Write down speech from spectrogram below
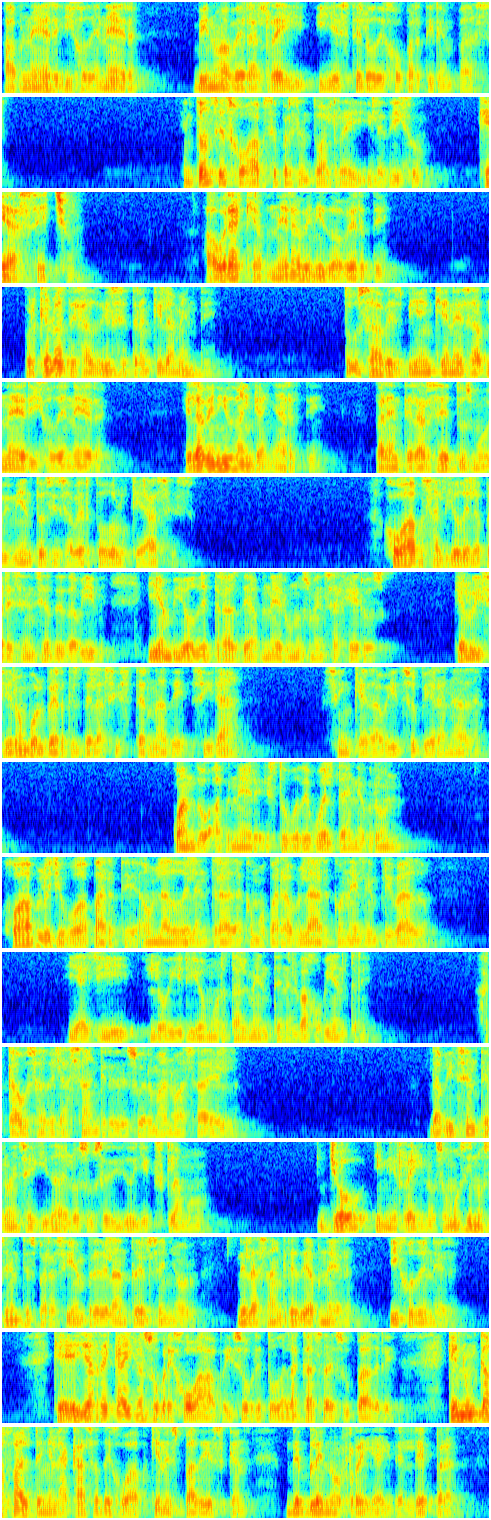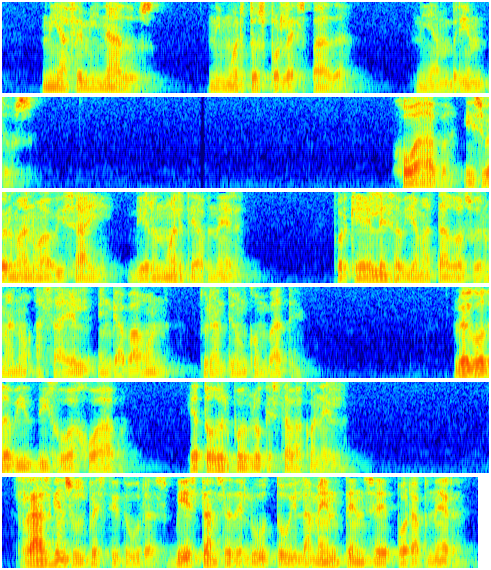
Abner, hijo de Ner, vino a ver al rey y éste lo dejó partir en paz. Entonces Joab se presentó al rey y le dijo, ¿Qué has hecho? Ahora que Abner ha venido a verte, ¿por qué lo has dejado irse tranquilamente? Tú sabes bien quién es Abner, hijo de Ner. Él ha venido a engañarte, para enterarse de tus movimientos y saber todo lo que haces. Joab salió de la presencia de David y envió detrás de Abner unos mensajeros, que lo hicieron volver desde la cisterna de Sirá, sin que David supiera nada. Cuando Abner estuvo de vuelta en Hebrón, Joab lo llevó aparte a un lado de la entrada como para hablar con él en privado, y allí lo hirió mortalmente en el bajo vientre, a causa de la sangre de su hermano Asael. David se enteró enseguida de lo sucedido y exclamó, Yo y mi reino somos inocentes para siempre delante del Señor de la sangre de Abner, hijo de Ner que ella recaiga sobre Joab y sobre toda la casa de su padre, que nunca falten en la casa de Joab quienes padezcan de blenorrea y de lepra, ni afeminados, ni muertos por la espada, ni hambrientos. Joab y su hermano Abisai dieron muerte a Abner, porque él les había matado a su hermano Asael en Gabaón durante un combate. Luego David dijo a Joab y a todo el pueblo que estaba con él, Rasguen sus vestiduras, vístanse de luto y lamentense por Abner.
